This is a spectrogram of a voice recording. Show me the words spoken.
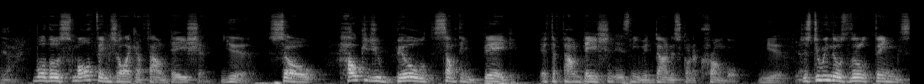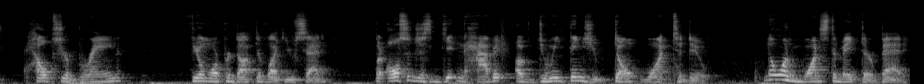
Yeah. Well, those small things are like a foundation. Yeah, So, how could you build something big if the foundation isn't even done? It's going to crumble. yeah, Just doing those little things helps your brain feel more productive, like you said, but also just get in the habit of doing things you don't want to do. No one wants to make their bed,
